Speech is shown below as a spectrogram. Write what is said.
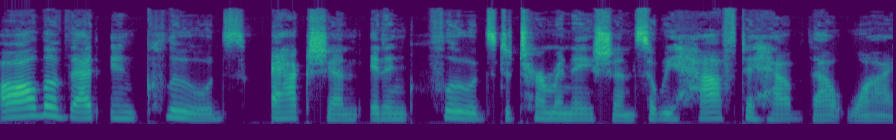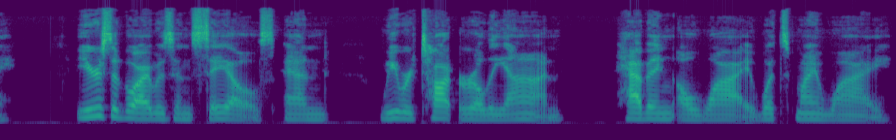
all of that includes action, it includes determination. So we have to have that why. Years ago, I was in sales and we were taught early on having a why. What's my why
